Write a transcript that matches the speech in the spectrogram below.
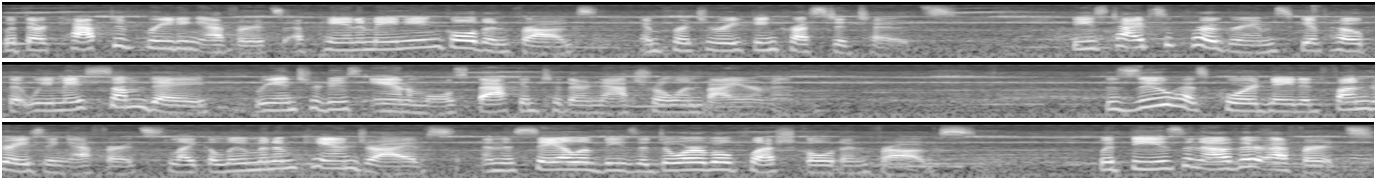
with their captive breeding efforts of Panamanian golden frogs and Puerto Rican crested toads. These types of programs give hope that we may someday reintroduce animals back into their natural environment. The zoo has coordinated fundraising efforts like aluminum can drives and the sale of these adorable plush golden frogs. With these and other efforts,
